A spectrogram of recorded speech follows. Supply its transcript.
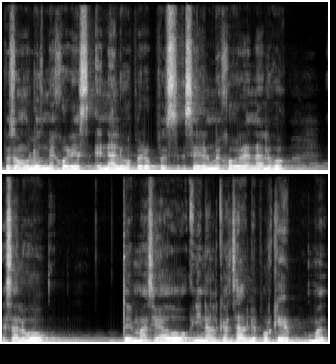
pues somos los mejores en algo, pero pues ser el mejor en algo es algo demasiado inalcanzable. ¿Por qué? Más,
